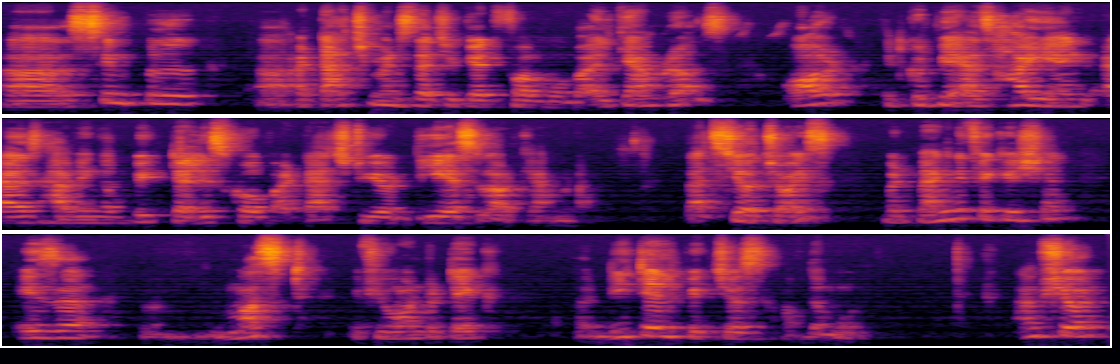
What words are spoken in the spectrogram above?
uh, simple uh, attachments that you get for mobile cameras or it could be as high-end as having a big telescope attached to your DSLR camera. That's your choice but magnification is a must if you want to take uh, detailed pictures of the moon. I'm sure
